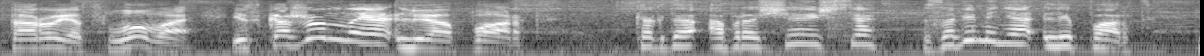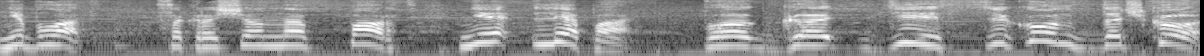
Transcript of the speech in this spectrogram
Второе слово — искаженное «леопард». Когда обращаешься, зови меня Лепард, не Блад. Сокращенно Парт, не Лепа. Погоди секундочку.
